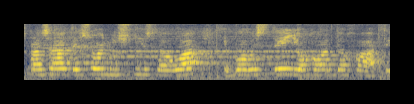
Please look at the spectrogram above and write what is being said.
сказати сонячні слова і повести його до хати.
